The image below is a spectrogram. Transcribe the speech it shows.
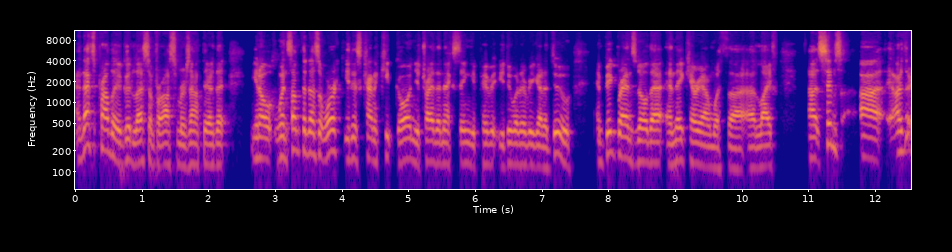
and that's probably a good lesson for customers out there that you know when something doesn't work, you just kind of keep going, you try the next thing, you pivot, you do whatever you got to do, and big brands know that, and they carry on with uh, uh life. Uh, Simms, uh, are there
